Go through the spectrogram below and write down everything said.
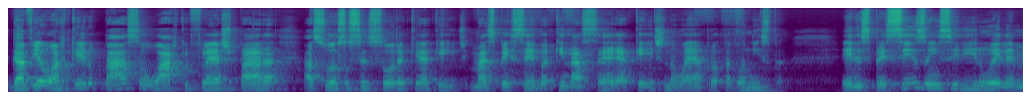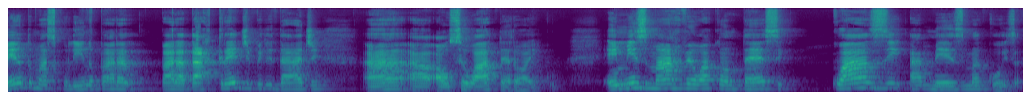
Gavião Arqueiro passa o arco e flecha para a sua sucessora, que é a Kate. Mas perceba que na série a Kate não é a protagonista. Eles precisam inserir um elemento masculino para, para dar credibilidade a, a, ao seu ato heróico. Em Miss Marvel acontece quase a mesma coisa.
